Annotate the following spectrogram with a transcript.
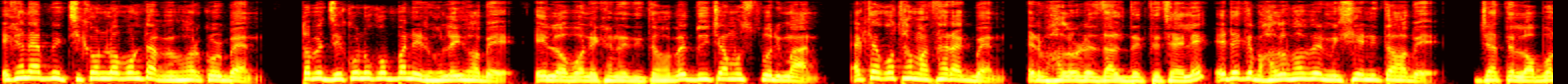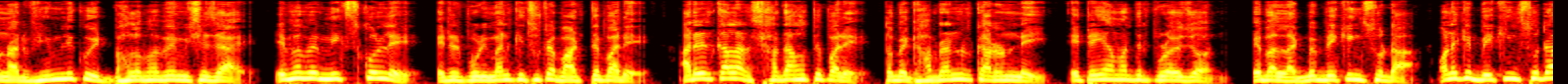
এখানে আপনি চিকন লবণটা ব্যবহার করবেন, তবে যে কোনো কোম্পানির হলেই হবে। এই লবণ এখানে দিতে হবে দুই চামচ পরিমাণ। একটা কথা মাথায় রাখবেন, এর ভালো রেজাল্ট দেখতে চাইলে এটাকে ভালোভাবে মিশিয়ে নিতে হবে, যাতে লবণ আর ভীম লিকুইড ভালোভাবে মিশে যায়। এভাবে মিক্স করলে এটার পরিমাণ কিছুটা বাড়তে পারে, আর এর কালার সাদা হতে পারে, তবে ঘাবড়ানোর কারণ নেই, এটাই আমাদের প্রয়োজন। এবার লাগবে বেকিং সোডা। অনেকে বেকিং সোডা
